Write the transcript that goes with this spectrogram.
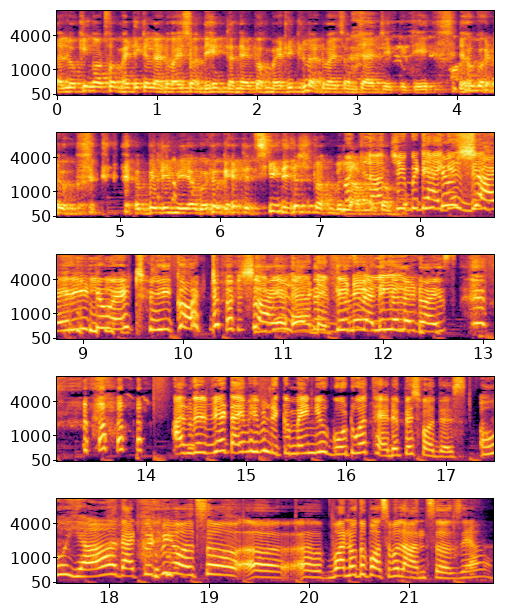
looking out for medical advice on the internet or medical advice on ChatGPT. You're going to believe me. You're going to get in serious trouble. But love GPT, I guess Shayari to it. We got Shayari. Uh, definitely medical advice. and there'll be a time he will recommend you go to a therapist for this. Oh yeah, that could be also uh, uh, one of the possible answers. Yeah.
